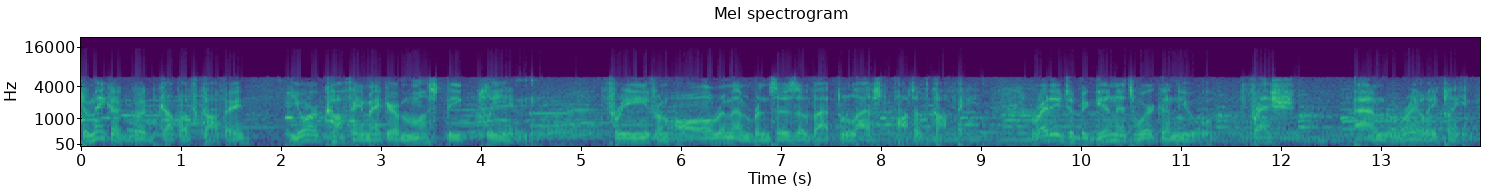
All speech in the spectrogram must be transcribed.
To make a good cup of coffee, your coffee maker must be clean, free from all remembrances of that last pot of coffee, ready to begin its work anew, fresh and really clean.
